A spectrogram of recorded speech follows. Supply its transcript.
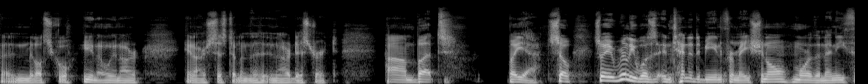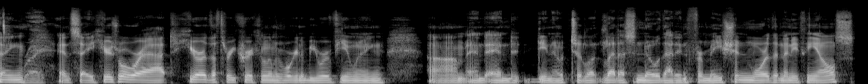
and middle school, you know, in our in our system in the in our district. Um, but but yeah, so so it really was intended to be informational more than anything, Right. and say here's where we're at. Here are the three curriculums we're going to be reviewing, um, and and you know to let, let us know that information more than anything else.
